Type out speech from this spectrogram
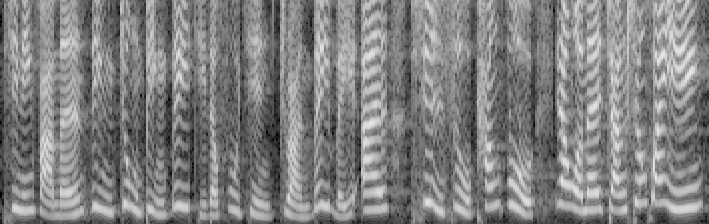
心灵法门令重病危急的父亲转危为安，迅速康复。让我们掌声欢迎。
